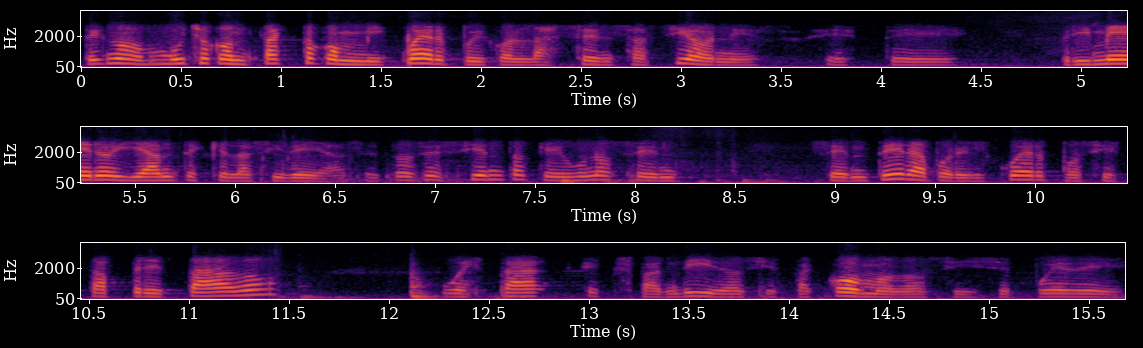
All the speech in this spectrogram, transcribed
tengo mucho contacto con mi cuerpo y con las sensaciones, este, primero y antes que las ideas. Entonces siento que uno se, se entera por el cuerpo si está apretado o está expandido, si está cómodo, si se puede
